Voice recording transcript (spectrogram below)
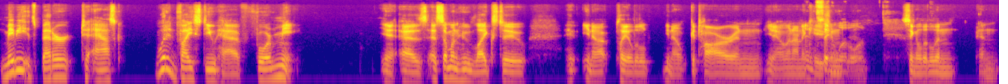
maybe it's better to ask, what advice do you have for me? Yeah, as as someone who likes to, you know, play a little, you know, guitar and you know, and on And occasion sing a little. sing a little and and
